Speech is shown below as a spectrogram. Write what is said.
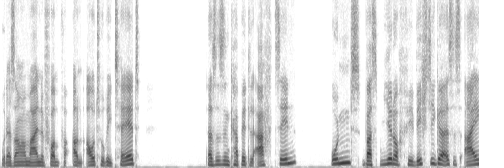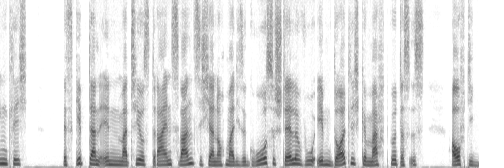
oder sagen wir mal eine Form von Autorität. Das ist in Kapitel 18. Und was mir noch viel wichtiger ist, ist eigentlich, es gibt dann in Matthäus 23 ja nochmal diese große Stelle, wo eben deutlich gemacht wird, das ist auf die,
